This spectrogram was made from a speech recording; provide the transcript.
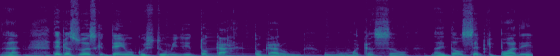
Né? Tem pessoas que têm o costume de tocar, tocar um, um, uma canção. Né? Então, sempre que podem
